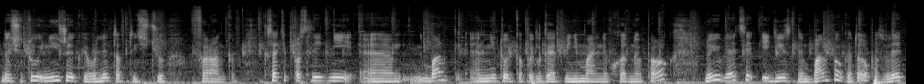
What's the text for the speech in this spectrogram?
на счету ниже эквивалента в 1000 франков. Кстати, последний э, банк не только предлагает минимальный входной порог, но и является единственным банком, который позволяет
